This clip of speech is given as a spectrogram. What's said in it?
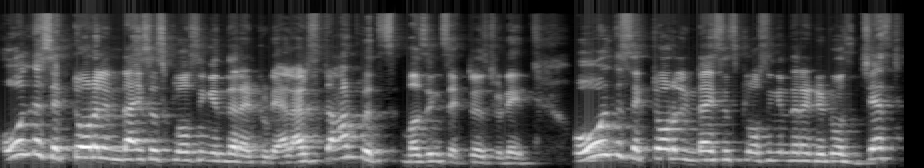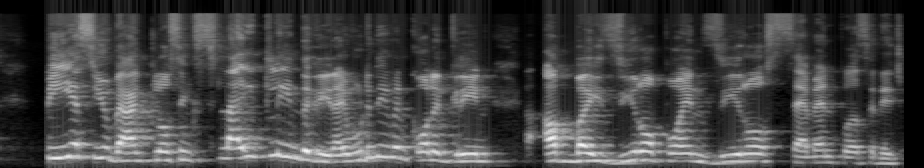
all the sectoral indices closing in the red today. I'll, start with buzzing sectors today. All the sectoral indices closing in the red. It was just PSU Bank closing slightly in the green. I wouldn't even call it green, up by 0.07 percentage.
